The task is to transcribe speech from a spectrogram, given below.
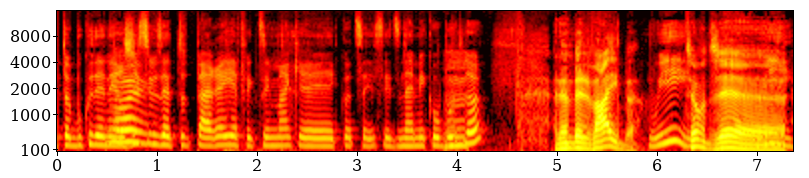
tu as, beaucoup d'énergie. Ouais. Si vous êtes toutes pareilles, effectivement, que, écoute, c'est c'est dynamique au bout, Mm. là. Elle a une belle vibe. Oui. Tu sais, on disait, euh, oui.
